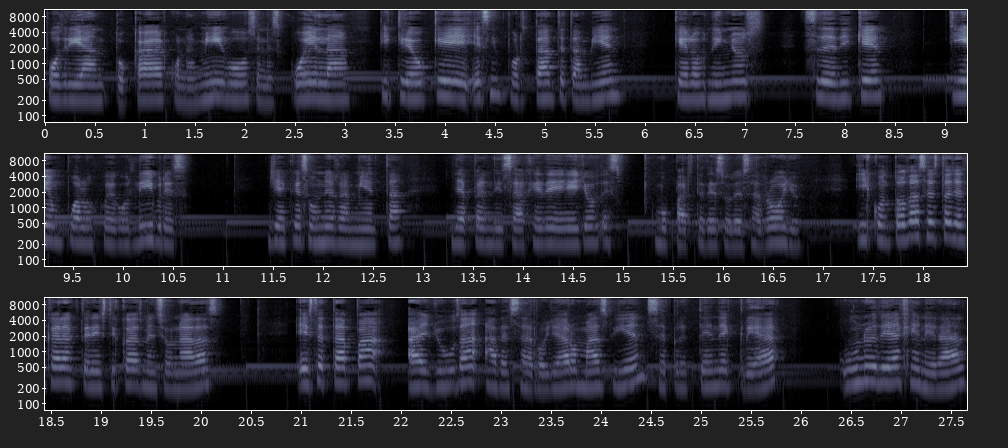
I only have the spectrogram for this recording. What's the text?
Podrían tocar con amigos en la escuela y creo que es importante también que los niños se dediquen tiempo a los juegos libres, ya que es una herramienta de aprendizaje de ellos es como parte de su desarrollo. Y con todas estas características mencionadas, esta etapa ayuda a desarrollar o más bien se pretende crear una idea general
